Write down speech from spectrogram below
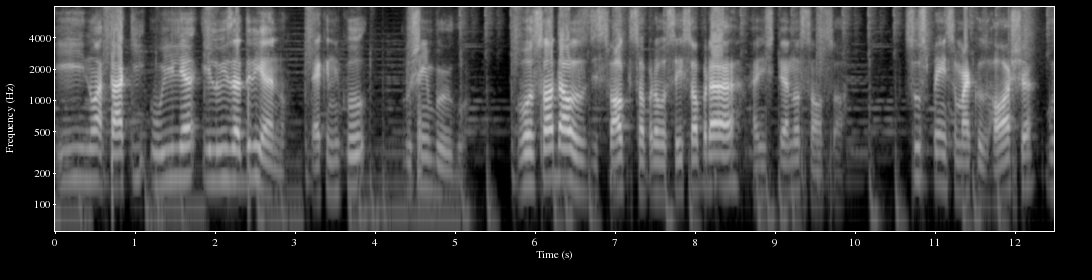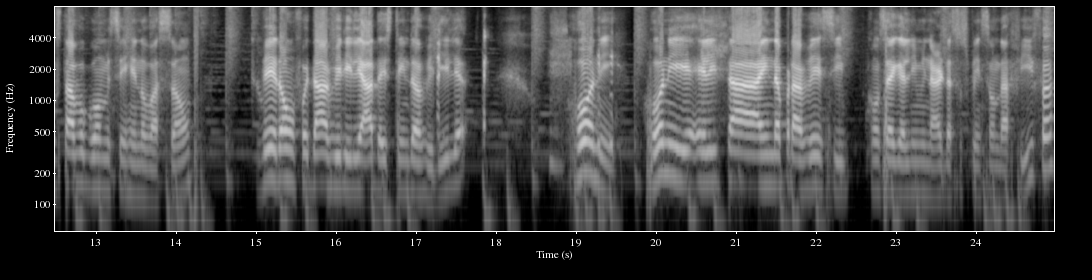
e no ataque, William e Luiz Adriano, técnico Luxemburgo. Vou só dar os desfalques só para vocês, só para a gente ter a noção só. Suspenso Marcos Rocha, Gustavo Gomes sem renovação, Verão foi dar uma virilhada, estendeu a virilha. Rony, Rony, ele tá ainda pra ver se consegue eliminar da suspensão da FIFA.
